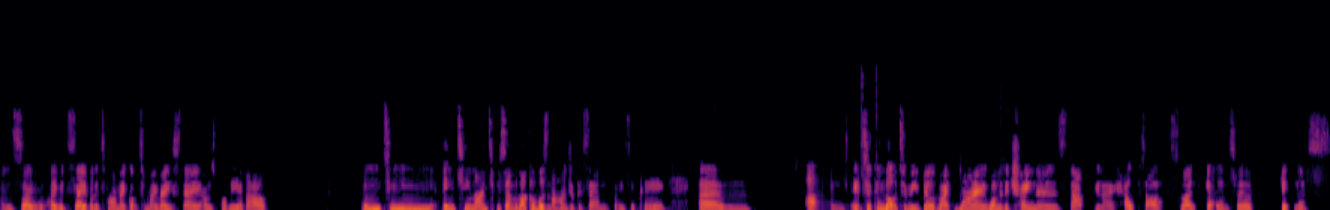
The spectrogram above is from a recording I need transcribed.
and so I would say by the time I got to my race day, I was probably about 80, 80, 90%, like I wasn't 100% basically. Um, and it took a lot to rebuild. Like my one of the trainers that, you know, helps us like get into fitness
